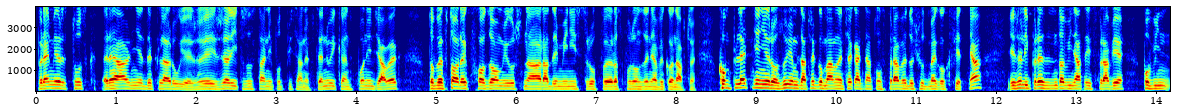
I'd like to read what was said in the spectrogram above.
premier Tusk realnie deklaruje, że jeżeli to zostanie podpisane w ten weekend, w poniedziałek, to we wtorek wchodzą już na Radę Ministrów rozporządzenia wykonawcze. Kompletnie nie rozumiem, dlaczego mamy czekać na tą sprawę do 7 kwietnia, jeżeli prezydentowi na tej sprawie powin,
